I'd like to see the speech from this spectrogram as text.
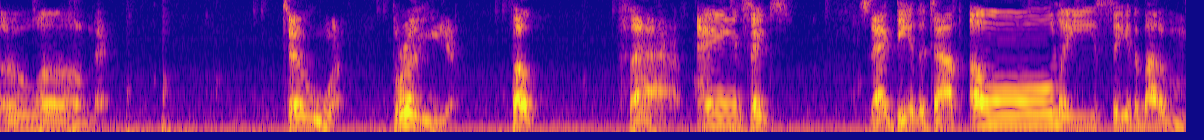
Oh, one, two, three, four, five, and six. Zach D at the top, Oli C at the bottom.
